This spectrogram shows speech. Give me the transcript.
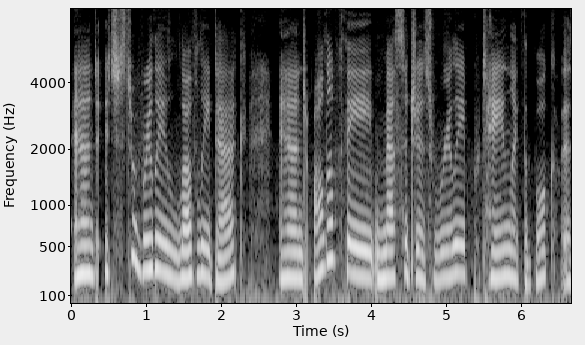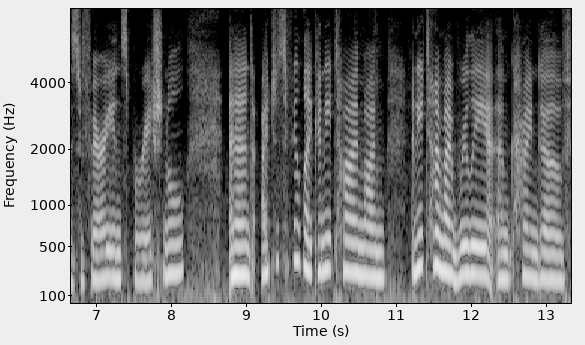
And it's just a really lovely deck. And all of the messages really pertain, like the book is very inspirational. And I just feel like anytime I'm, anytime I really am kind of,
